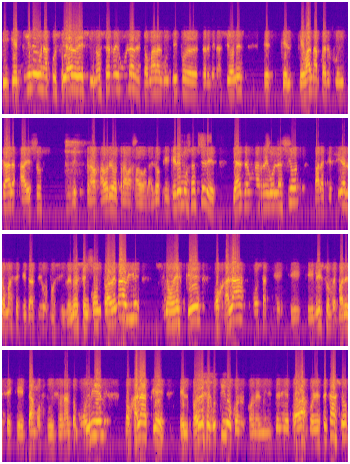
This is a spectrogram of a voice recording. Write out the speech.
y que tiene una posibilidad de, si no se regula, de tomar algún tipo de determinaciones que, que, van a perjudicar a esos eh, trabajadores o trabajadoras. Lo que queremos hacer es que haya una regulación para que sea lo más equitativo posible. No es en contra de nadie, sino es que ojalá, cosa que, en eso me parece que estamos funcionando muy bien, ojalá que el Poder Ejecutivo con, con el Ministerio de Trabajo en este caso,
